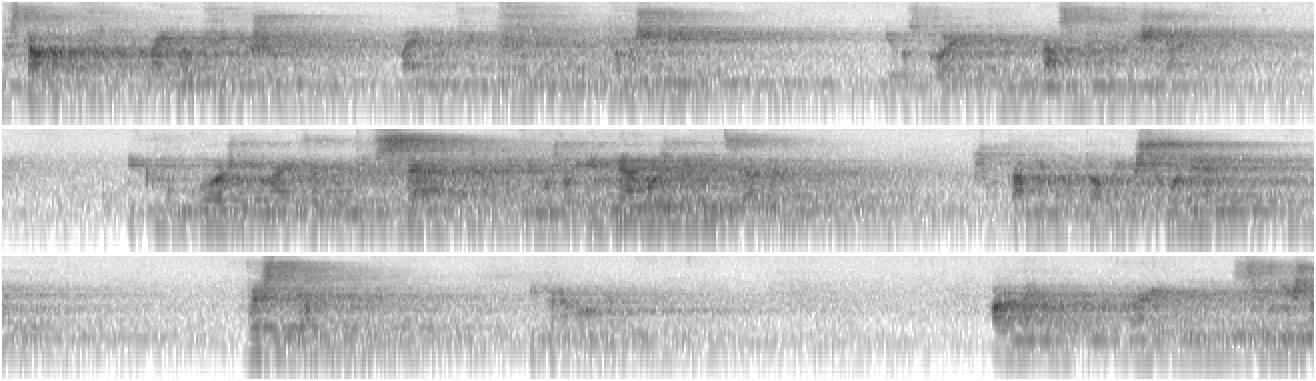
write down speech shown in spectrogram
нестаток найнеобхіднішого. Найнеобхіднішого. Тому що він і озброєний, він нас не захищає. І тому кожен має зробити все, що таке можливо, і неможливо від себе, щоб там їм було добре, і щоб вони вистояли і перемогли. Але най, найсильніша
